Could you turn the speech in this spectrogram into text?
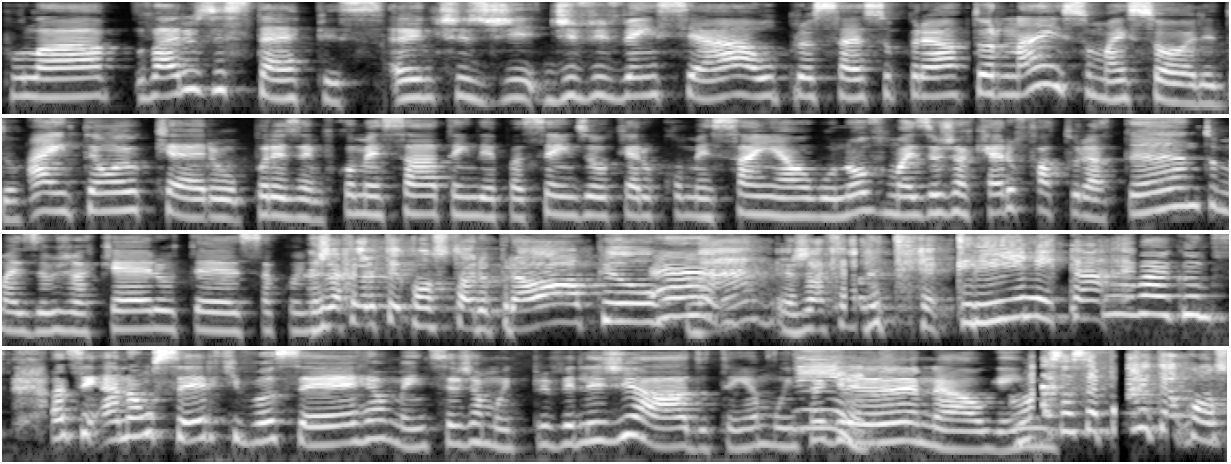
pular vários steps antes de, de vivenciar o processo para tornar isso mais sólido. Ah, então eu quero, por exemplo, começar a atender pacientes, eu quero começar em algo novo, mas eu já quero faturar tanto, mas eu já quero ter essa condição. Eu já quero ter consultório próprio, é. né? Eu já quero ter clínica. Não vai acontecer. Assim, a não ser que você realmente seja muito privilegiado, tenha muita Sim. grana, alguém. Mas você pode ter um consultório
